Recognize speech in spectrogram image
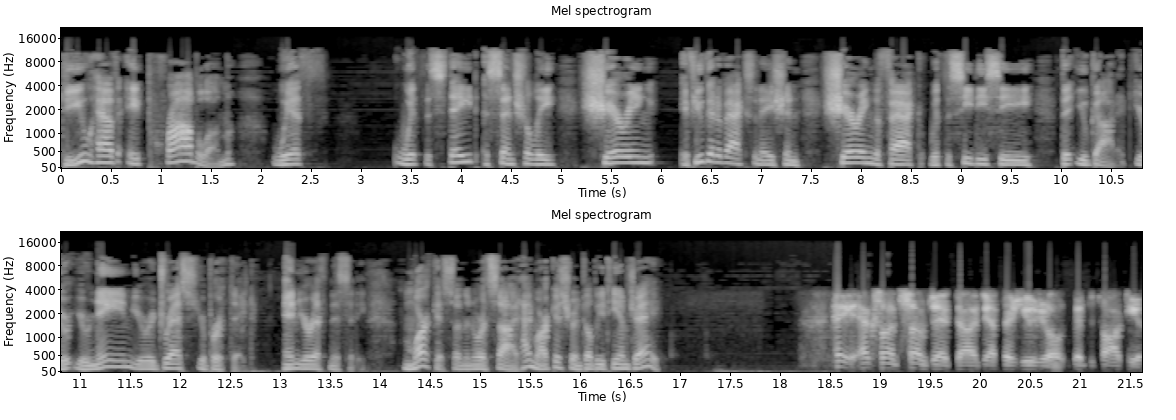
Do you have a problem with with the state essentially sharing if you get a vaccination, sharing the fact with the CDC that you got it, your your name, your address, your birth date and your ethnicity. Marcus on the north side. Hi, Marcus. You're on WTMJ. Hey, excellent subject, uh, Jeff, as usual. Good to talk to you.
